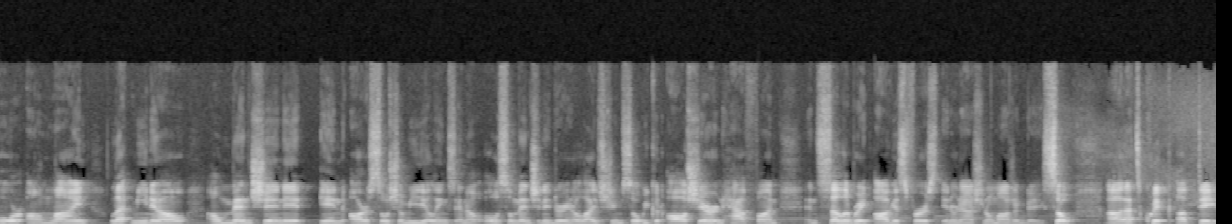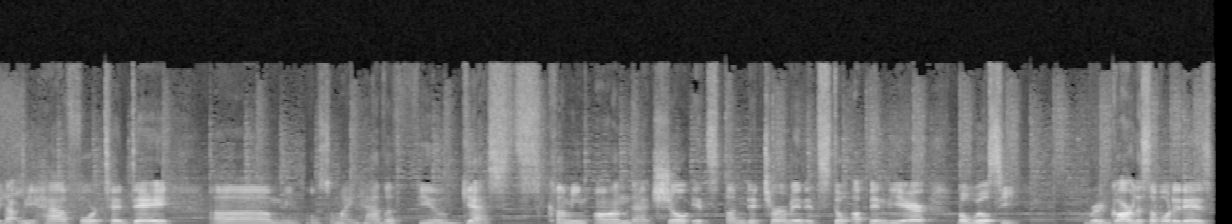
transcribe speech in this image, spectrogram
or online, let me know. I'll mention it in our social media links and I'll also mention it during our live stream so we could all share and have fun and celebrate August 1st, International Mahjong Day. So uh, that's quick update that we have for today. Um, we also might have a few guests coming on that show. It's undetermined, it's still up in the air, but we'll see. Regardless of what it is,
